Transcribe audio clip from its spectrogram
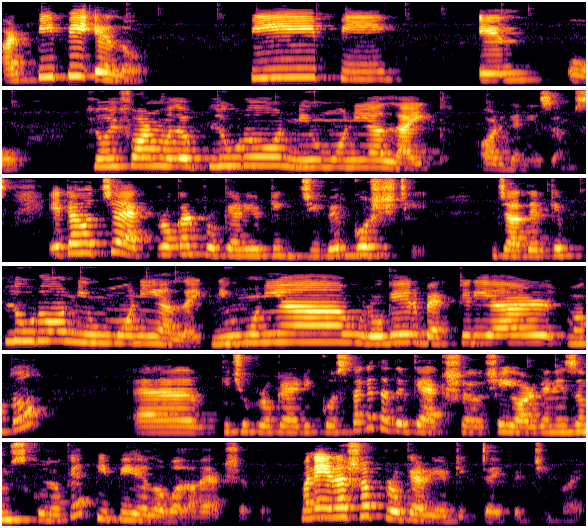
আর পিপিএলও পিপিএলও ফুল ফর্ম হলো প্লুরো নিউমোনিয়া লাইক অর্গানিজমস এটা হচ্ছে এক প্রকার প্রোক্যারিওটিক জীবের গোষ্ঠী, যাদেরকে প্লুরো নিউমোনিয়া লাইক নিউমোনিয়া রোগের ব্যাকটেরিয়ার মতো কিছু প্রোক্যারিওটিক কোষ থাকে, তাদেরকে একশো সেই অর্গানিজমসগুলোকে পিপিএলও বলা হয় একসাথে। মানে এরা সব প্রোক্যারিওটিক টাইপের জীব হয়।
